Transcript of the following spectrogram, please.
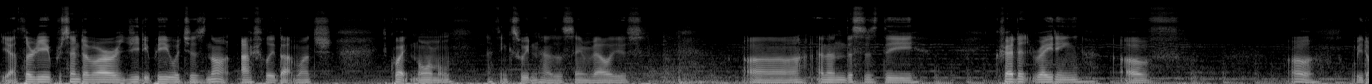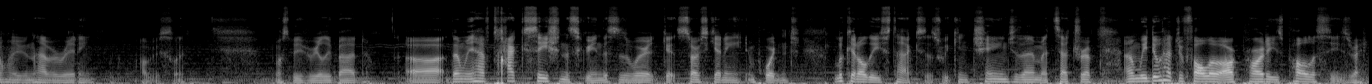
Yeah 38% of our GDP which is not actually that much. It's quite normal. I think Sweden has the same values uh, and then this is the credit rating of oh we don't even have a rating obviously. Must be really bad. Uh, then we have taxation screen. This is where it gets starts getting important. Look at all these taxes. We can change them etc and we do have to follow our party's policies right?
